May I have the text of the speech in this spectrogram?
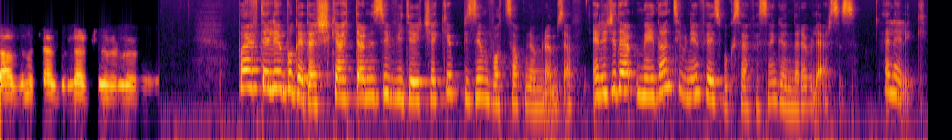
lazımi tədbirlər görülür. Bu həftəlik bu qədər. Şikayətlərinizi videoya çəkib bizim WhatsApp nömrəmizə, eləcə də Meydan TV-nin Facebook səhifəsinə göndərə bilərsiniz. Hələlik.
